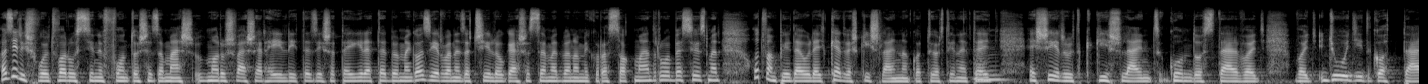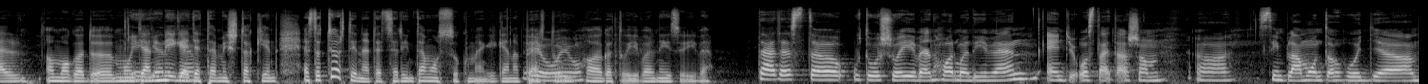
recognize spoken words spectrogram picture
azért is volt valószínű fontos ez a más, Marosvásárhelyi létezés a te életedben, meg azért van ez a csillogás a szemedben, amikor a szakmádról beszélsz, mert ott van például egy kedves kislánynak a története, mm. egy, egy sérült kislányt gondoztál, vagy, vagy gyógyítgattál a magad módján, igen, még igen. egyetemistaként. Ezt a történetet szerintem osszuk meg, igen, a Pertum hallgatóival, nézőivel. Tehát ezt a utolsó éven, harmad éven egy osztálytársam uh, szimplán mondta, hogy uh,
